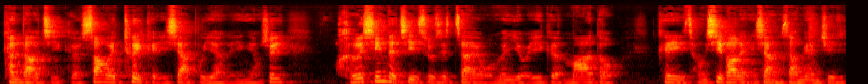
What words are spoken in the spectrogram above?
看到几个稍微 tweak 一下不一样的应用，所以核心的技术是在我们有一个 model，可以从细胞的影像上面去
